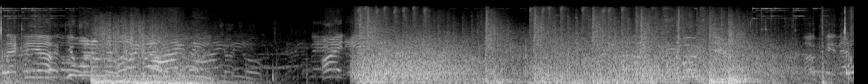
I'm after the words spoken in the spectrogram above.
Back me up! You want to look like behind me? All right, Okay, that's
